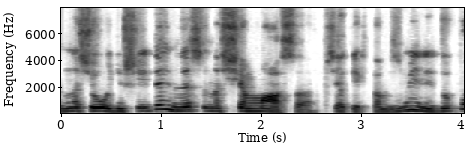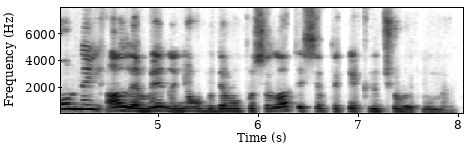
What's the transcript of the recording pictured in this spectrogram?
на сьогоднішній день внесена ще маса всяких там змін і доповнень, але ми на нього будемо посилатися в таких ключових моментах.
